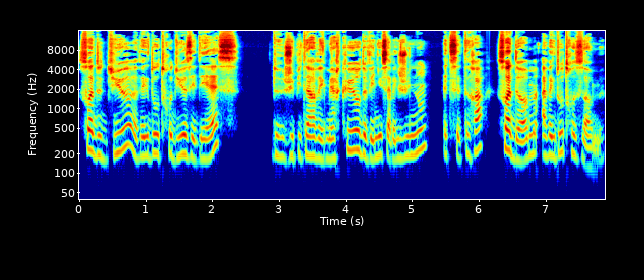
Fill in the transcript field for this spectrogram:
soit de dieux avec d'autres dieux et déesses, de Jupiter avec Mercure, de Vénus avec Junon, etc., soit d'hommes avec d'autres hommes,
